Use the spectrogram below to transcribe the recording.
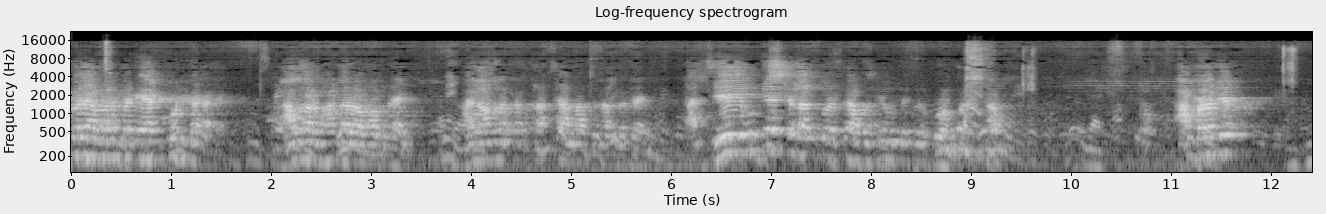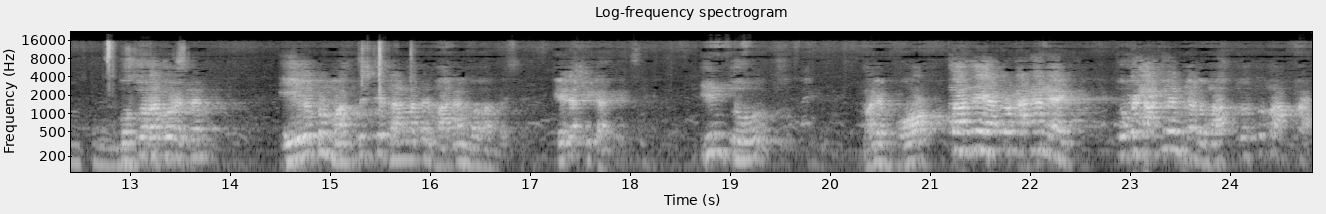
করে আল্লাহ তাকে এক কোটি টাকা দেয়। আল্লাহর মাথার অভাব নাই। আমি আল্লাহর কাছে আল্লাহ তুমি আল্লাহ আর যে উদ্দেশ্যে দান করেছে আমরা সেই উদ্দেশ্য পূরণ করি আপনারা যে ঘোষণা করেছেন এইরকম জান্নাতের বাগান বলা হয়েছে। এটা ঠিক আছে। কিন্তু মানে বক্তা যে এত টাকা নেয় তোকে ডাকলেন কেন? তো আপনার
